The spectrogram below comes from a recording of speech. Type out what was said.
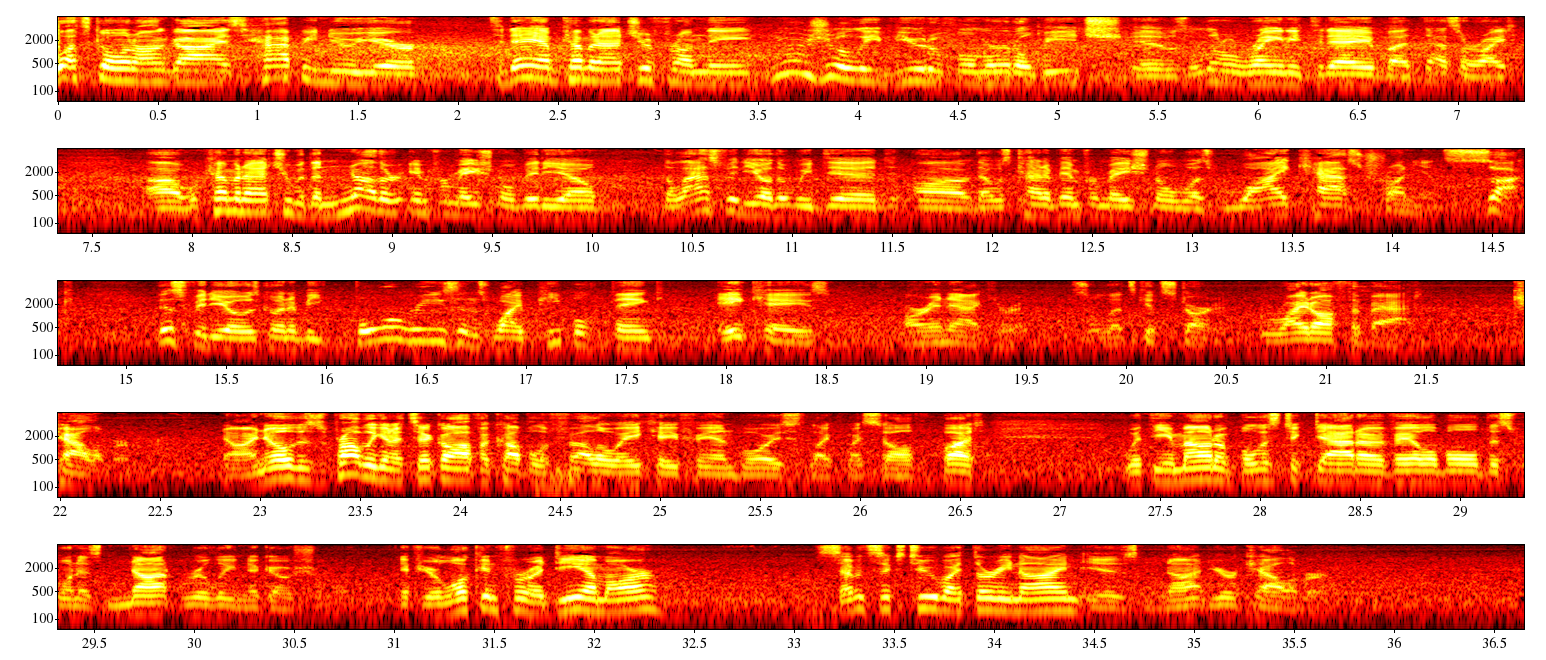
What's going on, guys? Happy New Year. Today I'm coming at you from the usually beautiful Myrtle Beach. It was a little rainy today, but that's all right. Uh, we're coming at you with another informational video. The last video that we did uh, that was kind of informational was why cast trunnions suck. This video is going to be four reasons why people think AKs are inaccurate. So let's get started. Right off the bat, caliber. Now I know this is probably going to tick off a couple of fellow AK fanboys like myself, but with the amount of ballistic data available, this one is not really negotiable. If you're looking for a DMR, 762 by 39 is not your caliber.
